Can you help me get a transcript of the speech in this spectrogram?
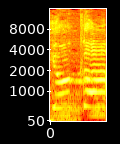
You're gone.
